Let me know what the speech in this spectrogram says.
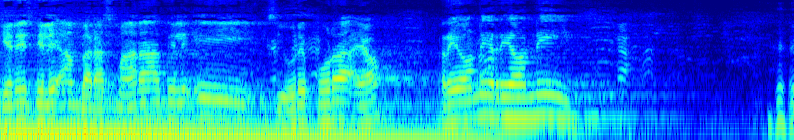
Dene tilik ambar asmara, tilik si urip ora ya. Reone reone.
